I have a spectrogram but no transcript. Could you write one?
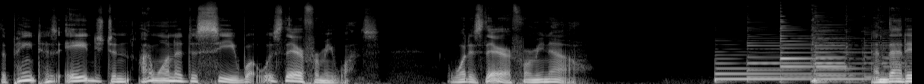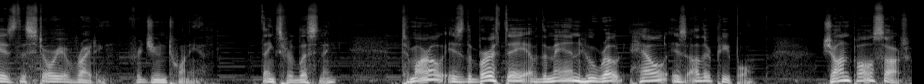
The paint has aged, and I wanted to see what was there for me once, what is there for me now. And that is the story of writing for June 20th. Thanks for listening. Tomorrow is the birthday of the man who wrote Hell is Other People, Jean Paul Sartre,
